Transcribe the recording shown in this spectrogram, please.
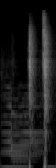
you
